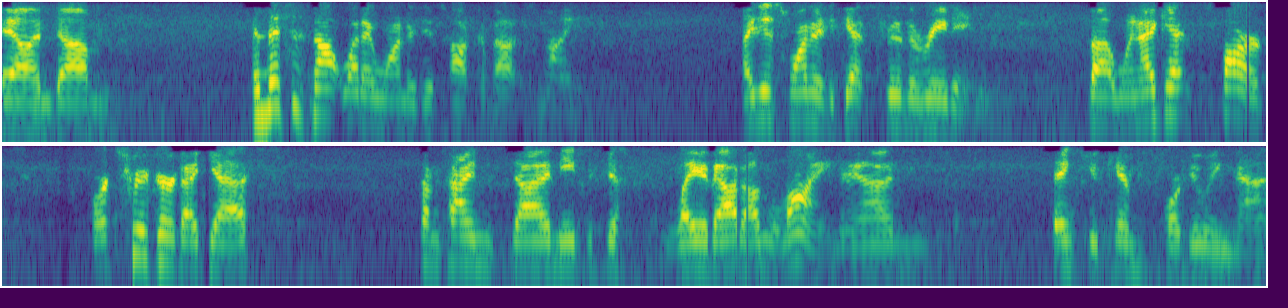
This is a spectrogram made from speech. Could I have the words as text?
and um, and this is not what I wanted to talk about tonight. I just wanted to get through the reading, but when I get sparked or triggered, I guess sometimes I need to just lay it out on the line. And thank you, Kim, for doing that.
